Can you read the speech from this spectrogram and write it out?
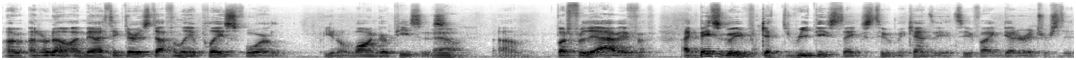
I, I don't know. I mean, I think there is definitely a place for, you know, longer pieces. Yeah. Um, but for the if I basically get to read these things to Mackenzie and see if I can get her interested,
